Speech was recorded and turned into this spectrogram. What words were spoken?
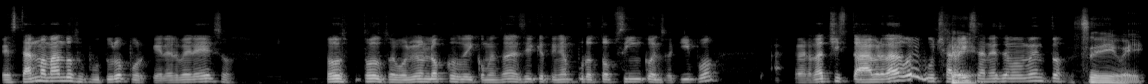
están mamando su futuro por querer ver eso. Todos, todos se volvieron locos, güey, y comenzaron a decir que tenían puro top 5 en su equipo. ¿Verdad, chista? ¿Verdad, güey? Mucha Sí. risa en ese momento. Sí, güey.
